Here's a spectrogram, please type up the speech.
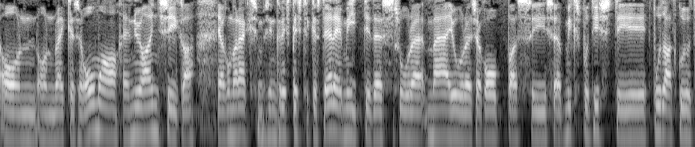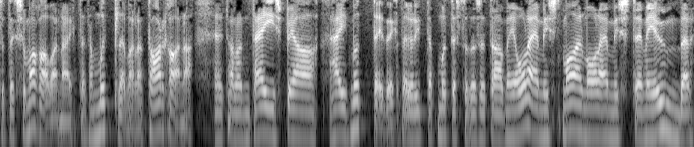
on, on väikese oma nüansiga ja kui me rääkisime siin kristlikest eremiitidest suure mäe juures ja koopas, siis miks budisti budat kujutatakse maha, magavana, ta on mõtlevana, targana, tal on täis pea häid mõtteid, ehk ta üritab mõtestada seda meie olemist, maailma olemist meie ümber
